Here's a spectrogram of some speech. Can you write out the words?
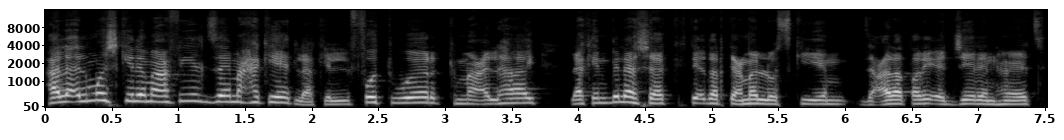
هلا المشكلة مع فيلدز زي ما حكيت لك ال footwork مع الهاي لكن بلا شك بتقدر تعمل له scheme على طريقة جيلين هيرتس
